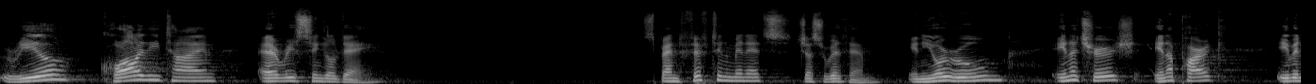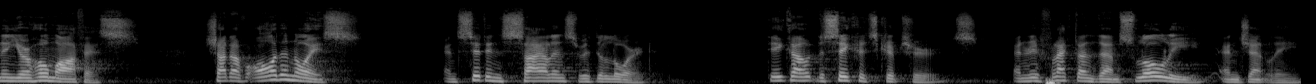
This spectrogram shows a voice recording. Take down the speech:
real quality time every single day. Spend 15 minutes just with Him in your room, in a church, in a park, even in your home office. Shut off all the noise and sit in silence with the Lord. Take out the sacred scriptures and reflect on them slowly and gently.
